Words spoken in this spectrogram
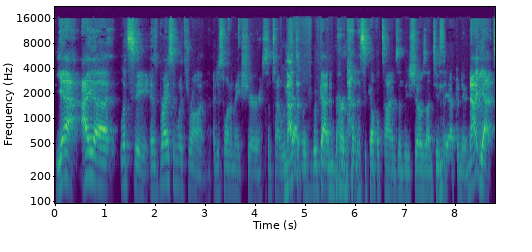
Yeah, I uh let's see. Has Bryson withdrawn? I just want to make sure. Sometimes we've, got, we've, we've, gotten burned on this a couple times on these shows on Tuesday no, afternoon. Not yet.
